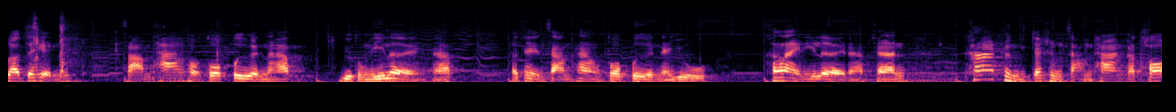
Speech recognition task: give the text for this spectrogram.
เราจะเห็น 3 ทางของตัวปืนนะครับ อยู่ตรงนี้เลยนะครับเราจะเห็น 3 ทางของตัวปืนเนี่ยอยู่ข้างในนี้เลยนะครับ ฉะนั้น ถ้าถึงจะถึง 3 ทางกระท่อ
